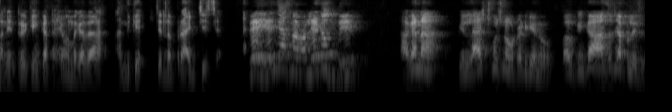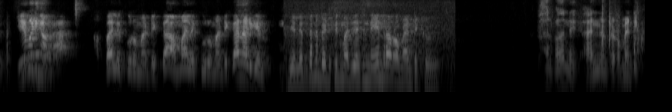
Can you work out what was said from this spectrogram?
మన ఇంటర్వ్యూకి ఇంకా టైం ఉంది కదా. అందుకే చిన్న ప్రాక్టీస్ చేశా. రే ఏం చేస్తున్నారు? లేట్ అవుతుంది. ఆగన్నా నేను లాస్ట్ క్వశ్చన్ ఒకటి అడిగాను. వాళ్ళకి ఇంకా ఆన్సర్ చెప్పలేదు. ఏమడిగావరా అబ్బాయిలు ఎక్కువ రొమాంటిక్గా అమ్మాయిలు ఎక్కువ రొమాంటిక్గా అని అడిగాను. వీళ్ళిద్దరిని పెట్టి సినిమా చేసి నేను రా రొమాంటిక్ పదండి పదండి. ఆయన రొమాంటిక్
